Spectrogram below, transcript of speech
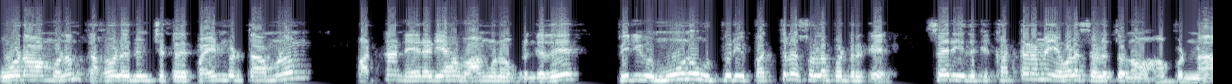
போடாமலும் தகவல் அறிவு சட்டத்தை பயன்படுத்தாமலும் பட்டா நேரடியாக வாங்கணும் அப்படிங்கிறது பிரிவு மூணு உட்பிரிவு பத்துல சொல்லப்பட்டிருக்கு. சரி இதுக்கு கட்டணமே எவ்வளவு செலுத்தணும் அப்படின்னா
